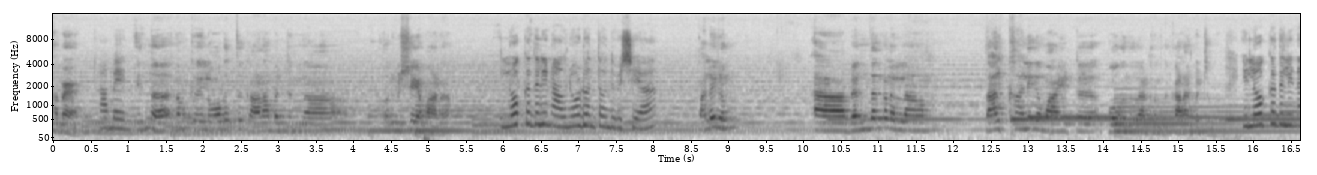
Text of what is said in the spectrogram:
അമ്മേ ಆಮೇನ್ ഇന്ന് നമുക്ക് ലോകത്ത് കാണാൻ പറ്റുന്ന ഒരു വിഷയമാണ് ಲೋಕದಲ್ಲಿ ನಾವು ನೋಡುವಂತ ಒಂದು ವಿಷಯ പലരും ആ, ബന്ധങ്ങളെല്ലാം ತಾತ್ಕಾಲಿಕಮಾಯಿಟ್ ಹೋಗುವುದಾಗಿ ನಮಗೆ ಕಾಣಾನ್ ಪಟ್ಟುದು ಈ ಲೋಕದಲ್ಲಿನ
